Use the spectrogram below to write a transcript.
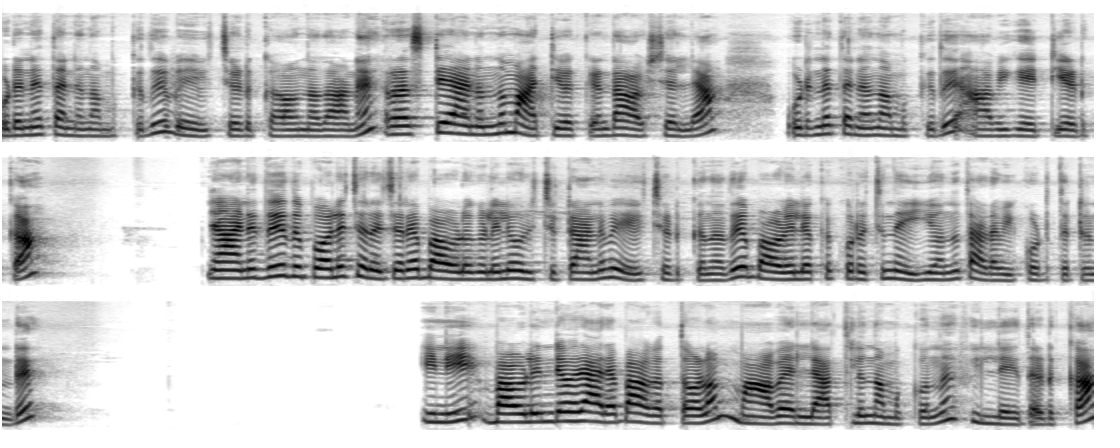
ഉടനെ തന്നെ നമുക്കിത് വേവിച്ചെടുക്കാവുന്നതാണ്. റെസ്റ്റ് ചെയ്യാനൊന്നും മാറ്റി വെക്കേണ്ട ആവശ്യമില്ല ഉടനെ തന്നെ നമുക്കിത് ആവി കയറ്റിയെടുക്കാം ഞാനിത് ഇതുപോലെ ചെറിയ ചെറിയ ബൗളുകളിൽ ഒഴിച്ചിട്ടാണ് വേവിച്ചെടുക്കുന്നത്. ബൗളിലൊക്കെ കുറച്ച് നെയ്യൊന്ന് തടവി കൊടുത്തിട്ടുണ്ട്. ഇനി ബൗളിന്റെ ഒരു അര ഭാഗത്തോളം മാവ് എല്ലാത്തിലും നമുക്കൊന്ന് ഫില്ല് ചെയ്തെടുക്കാം.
